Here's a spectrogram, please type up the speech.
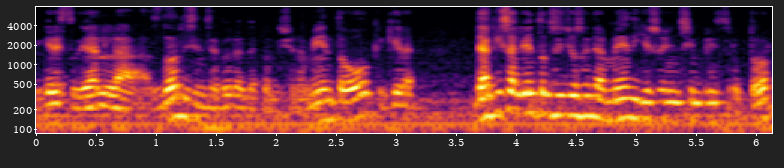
que quiera estudiar las dos licenciaturas de acondicionamiento, o que quiera... De aquí salió entonces yo soy de AMED y yo soy un simple instructor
